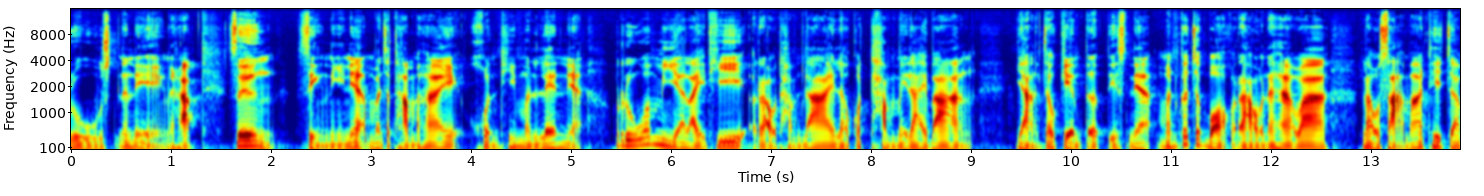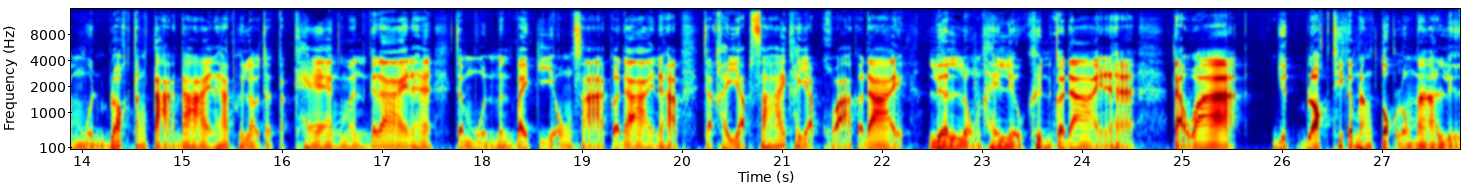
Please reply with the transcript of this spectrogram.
rules นั่นเองนะครับ ซึ่งสิ่งนี้เนี่ยมันจะทำให้คนที่มันเล่นเนี่ยรู้ว่ามีอะไรที่เราทำได้แล้วก็ทำไม่ได้บ้าง อย่างเจ้าเกมเตอร์ติสเนี่ยมันก็จะบอกเรานะฮะว่าเราสามารถที่จะหมุนบล็อกต่างๆได้นะครับ คือเราจะตะแคงมันก็ได้นะฮะ จะหมุนมันไปกี่องศาก็ได้นะครับ จะขยับซ้ายขยับขวาก็ได้ เลื่อนลงให้เร็วขึ้นก็ได้นะฮะ แต่ว่า หยุดบล็อกที่กำลังตกลงมา หรือ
